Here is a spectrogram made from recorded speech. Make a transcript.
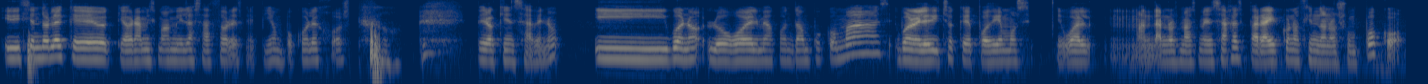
Y diciéndole que, que ahora mismo a mí las Azores me pilla un poco lejos, pero, pero quién sabe, ¿no? Y bueno, luego él me ha contado un poco más. Bueno, le he dicho que podíamos igual mandarnos más mensajes para ir conociéndonos un poco.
